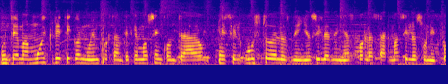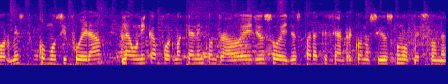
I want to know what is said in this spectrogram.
Un tema muy crítico y muy importante que hemos encontrado es el gusto de los niños y las niñas por las armas y los uniformes, como si fuera la única forma que han encontrado ellos o ellas para que sean reconocidos como personas,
